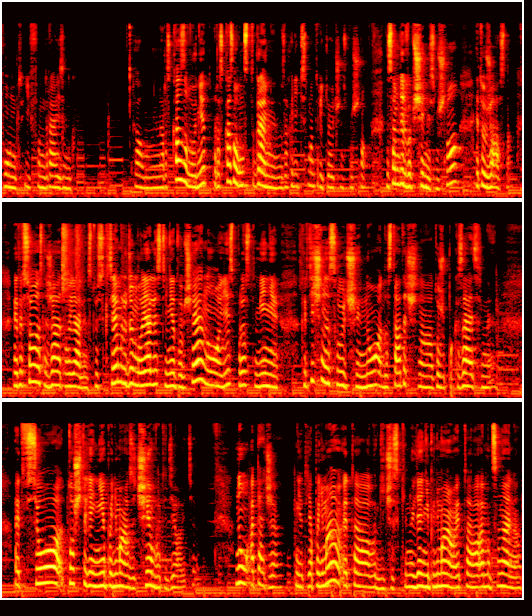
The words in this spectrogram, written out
фонд и фондрайзинг. Там, рассказывала, нет? Рассказывала в Инстаграме, заходите, смотрите, очень смешно. На самом деле вообще не смешно, это ужасно. Это все снижает лояльность. То есть к тем людям лояльности нет вообще, но есть просто менее критичные случаи, но достаточно тоже показательные. Это все то, что я не понимаю, зачем вы это делаете. Ну, опять же, нет, я понимаю это логически, но я не понимаю это эмоционально.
